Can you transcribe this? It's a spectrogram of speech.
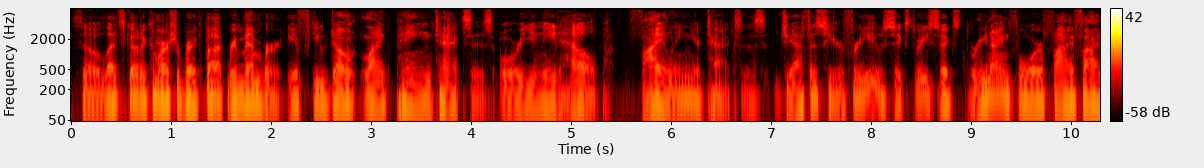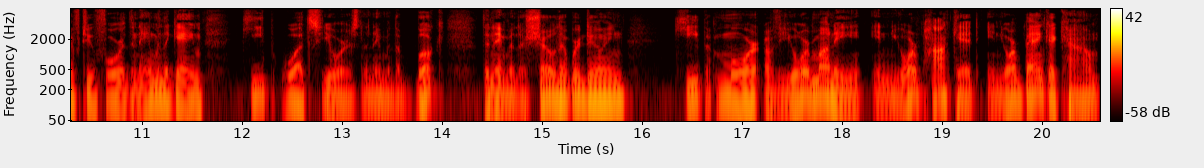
So let's go to commercial break. But remember, if you don't like paying taxes or you need help filing your taxes, Jeff is here for you. 636 394 5524. The name of the game Keep What's Yours. The name of the book, the name of the show that we're doing. Keep more of your money in your pocket, in your bank account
